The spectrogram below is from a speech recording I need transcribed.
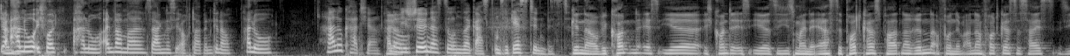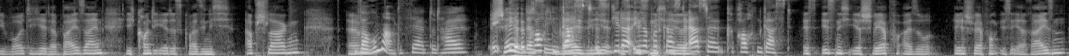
Ja, Und- hallo, ich wollte, hallo, einfach mal sagen, dass ich auch da bin. Genau. Hallo. Hallo Katja. Hallo. Wie schön, dass du unser Gast, unsere Gästin bist. Genau, wir konnten es ihr, ich konnte es ihr, sie ist meine erste Podcast-Partnerin von dem anderen Podcast, das heißt, sie wollte hier dabei sein. Ich konnte ihr das quasi nicht abschlagen. Ähm, Warum auch? Das ist ja total Ich- schön, ihr dass braucht sie. einen Weil Gast. sie- es ist jeder, es jeder Podcast, ihr- der erste braucht einen Gast. es ist nicht ihr Schwerpunkt, also ihr Schwerpunkt ist eher Reisen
